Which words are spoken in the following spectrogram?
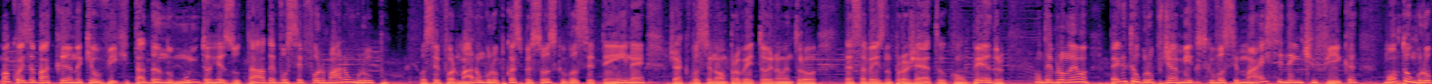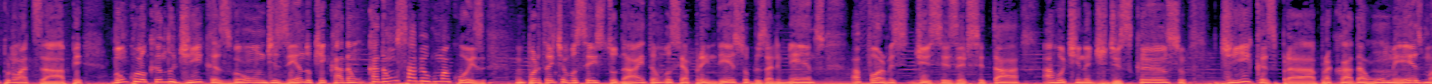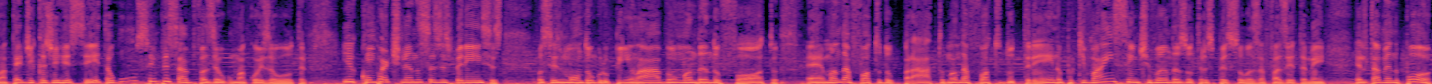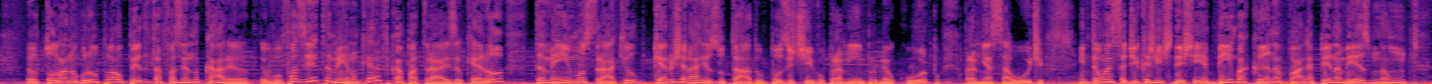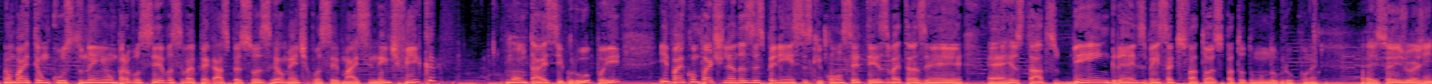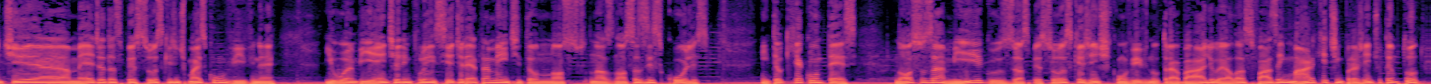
Uma coisa bacana que eu vi que tá dando muito resultado é você formar um grupo. Você formar um grupo com as pessoas que você tem, né? Já que você não aproveitou e não entrou dessa vez no projeto com o Pedro, não tem problema. Pega teu grupo de amigos que você mais se identifica, monta um grupo no WhatsApp, vão colocando dicas, vão dizendo que cada um, cada um sabe alguma coisa. O importante é você estudar, então você aprender sobre os alimentos, a forma de se exercitar, a rotina de descanso, dicas para cada um mesmo, até dicas de receita. Alguns sempre sabe fazer alguma coisa ou outra. E compartilhando essas experiências. Vocês montam um grupinho lá, vão mandando foto, é, manda foto do prato, manda foto do treino, porque vai incentivando as outras pessoas a fazer também. Ele tá vendo, pô, eu tô lá no grupo, lá o Pedro tá fazendo, cara, eu, eu vou fazer também, eu não quero ficar para trás, eu quero também mostrar que eu quero gerar resultado positivo para mim, pro meu corpo, pra minha saúde. Então essa dica a gente deixa aí é bem bacana, vale a pena mesmo, não não vai ter um custo nenhum para você, você vai pegar as pessoas realmente que você mais se identifica montar esse grupo aí e vai compartilhando as experiências que com certeza vai trazer é, resultados bem grandes, bem satisfatórios para todo mundo do grupo, né? É isso aí, Ju. A gente é a média das pessoas que a gente mais convive, né? E o ambiente ele influencia diretamente, então, no nosso, nas nossas escolhas. Então, o que, que acontece? Nossos amigos, as pessoas que a gente convive no trabalho, elas fazem marketing pra gente o tempo todo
